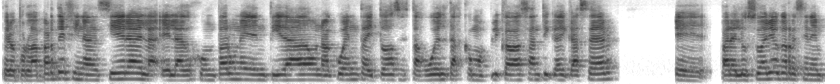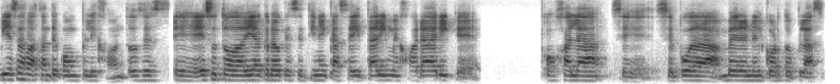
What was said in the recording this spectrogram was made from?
pero por la parte financiera, el, adjuntar una identidad a una cuenta y todas estas vueltas, como explicaba Santi, que hay que hacer, eh, para el usuario que recién empieza es bastante complejo. Entonces, eh, eso todavía creo que se tiene que aceitar y mejorar y que ojalá se, se pueda ver en el corto plazo.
